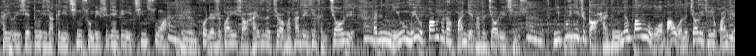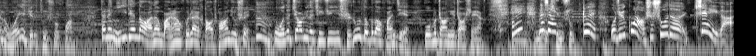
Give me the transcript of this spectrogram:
他有一些东西想跟你倾诉，没时间跟你倾诉啊，或者是关于小孩子的状况，他内心很焦虑，但是你又没有帮助他缓解他的焦虑情绪。你不一定是搞孩子，你能帮助我把我的焦虑情绪缓解了，我也觉得挺舒服啊。但是你一天到晚的晚上回来倒床上就睡，我的焦虑的情绪。你始终得不到缓解，我不找你找谁啊？哎，那像对，我觉得顾老师说的这个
